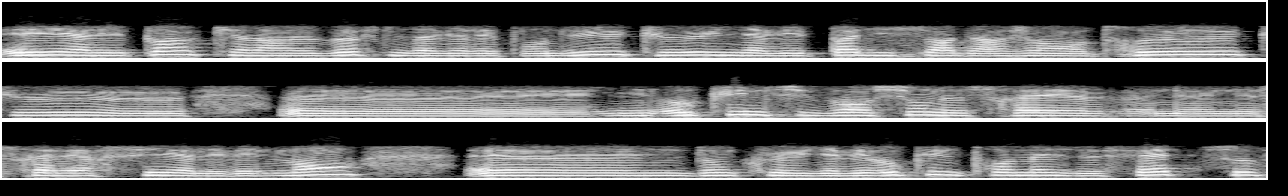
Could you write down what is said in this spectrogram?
Et à l'époque, Alain Leboeuf nous avait répondu qu'il n'y avait pas d'histoire d'argent entre eux, que euh, euh aucune subvention ne serait ne, serait versée à l'événement. Euh, donc euh, il n'y avait aucune promesse de fait, sauf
